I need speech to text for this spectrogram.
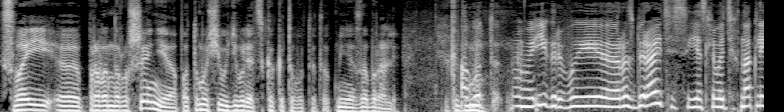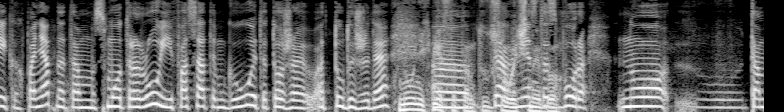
свои э, правонарушения, а потом еще удивляться, как это вот это вот меня забрали. А вот, э, Игорь, вы разбираетесь, если в этих наклейках, понятно, там Смотра.ру и фасад МГУ, это тоже оттуда же, да? Ну, у них место а, там тут Да, место было. сбора. Но э, там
